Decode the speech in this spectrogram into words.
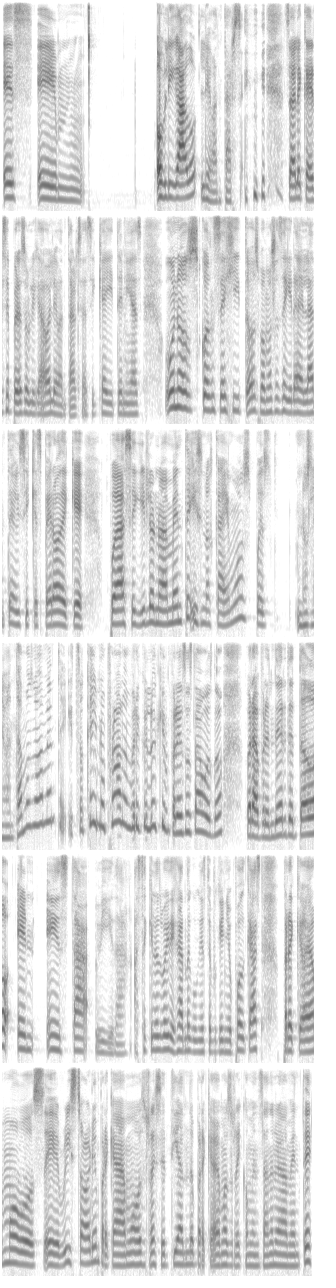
es em, obligado levantarse. se vale caerse, pero es obligado levantarse. Así que ahí tenías unos consejitos. Vamos a seguir adelante. Hoy sí que espero de que pueda seguirlo nuevamente y si nos caemos, pues nos levantamos nuevamente. It's okay, no problem, very good looking. Por eso estamos, ¿no? Para aprender de todo en esta vida. Hasta aquí les voy dejando con este pequeño podcast para que vayamos eh, restarting, para que vayamos reseteando, para que vayamos recomenzando nuevamente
